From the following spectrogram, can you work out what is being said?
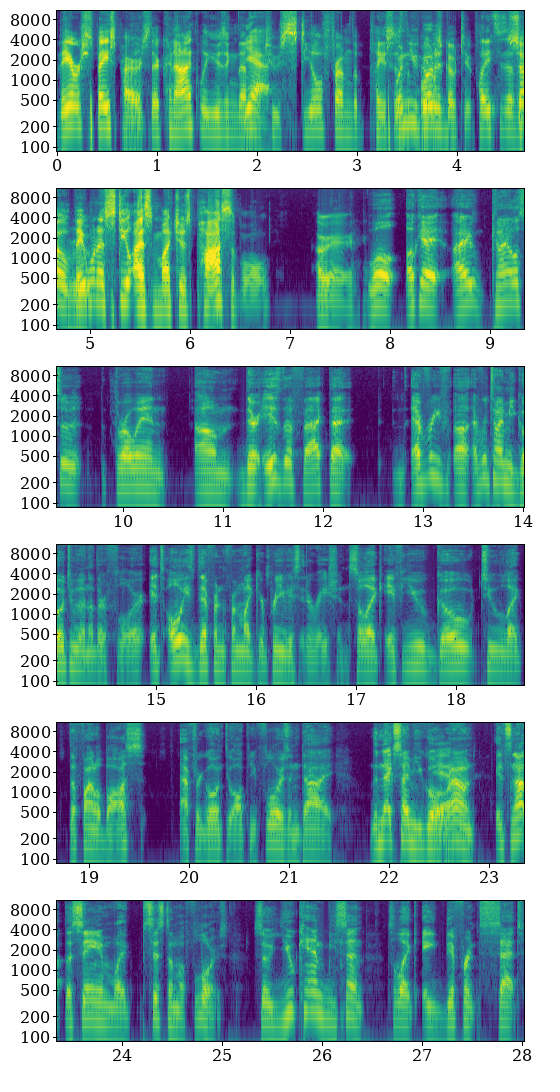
They are space pirates. They're canonically using them Yeah. to steal from the places When the you go to go to. places So they want to steal as much as possible. Okay. Well, okay. I can I also throw in. Um, there is the fact that every uh, every time you go to another floor, it's always different from like your previous iteration. So like if you go to like the final boss after going through all three floors and die, the next time you go Yeah. around, it's not the same like system of floors. So you can be sent to like a different set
